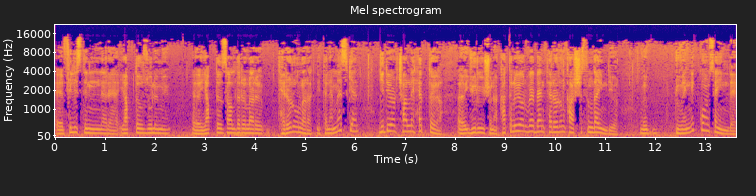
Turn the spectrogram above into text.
e, Filistinlilere yaptığı zulümü, e, yaptığı saldırıları terör olarak nitelemezken gidiyor Charlie Hebdo'ya e, yürüyüşüne katılıyor ve ben terörün karşısındayım diyor. Ve Güvenlik Konseyi'nde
